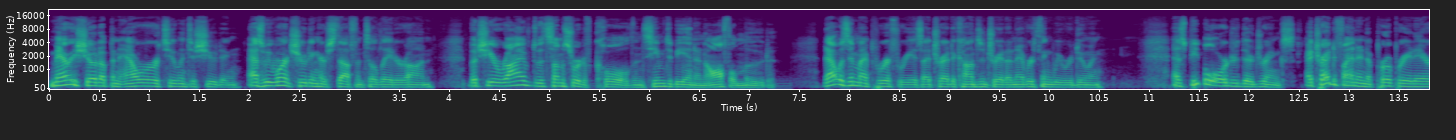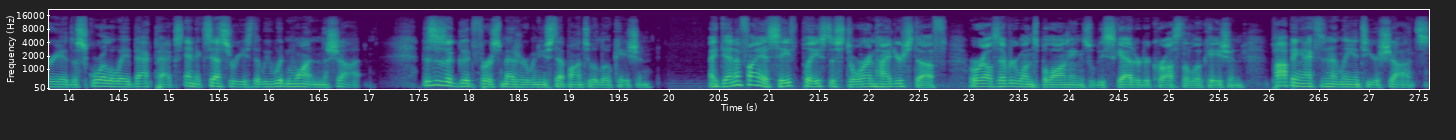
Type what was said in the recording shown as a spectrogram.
Mary showed up an hour or two into shooting, as we weren't shooting her stuff until later on, But she arrived with some sort of cold and seemed to be in an awful mood. That was in my periphery as I tried to concentrate on everything we were doing. As people ordered their drinks, I tried to find an appropriate area to squirrel away backpacks and accessories that we wouldn't want in the shot. This is a good first measure when you step onto a location. Identify a safe place to store and hide your stuff, or else everyone's belongings will be scattered across the location. popping accidentally into your shots.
